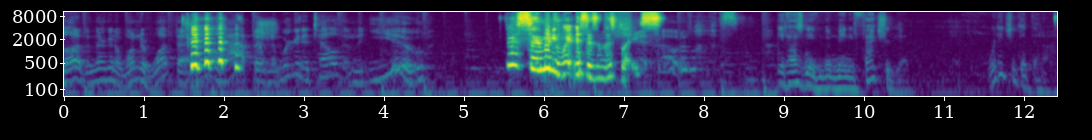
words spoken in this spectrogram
Blood, and they're gonna wonder what the hell happened, and we're gonna tell them that you There are so many witnesses in this place. out of us. It hasn't even been manufactured yet. Where did you get that eye?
